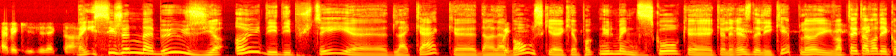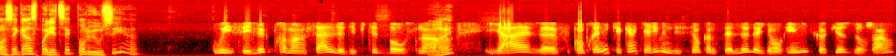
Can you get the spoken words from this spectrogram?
avec les électeurs. Ben, si je ne m'abuse, il y a un des députés euh, de la CAQ euh, dans la Beauce qui n'a pas tenu le même discours que, que le reste de l'équipe. là. Il va peut-être avoir des conséquences politiques pour lui aussi. hein. Oui, c'est Luc Provençal, le député de Beauce-Nord. Hier, euh, vous comprenez que quand il arrive une décision comme celle-là, là, ils ont réuni le caucus d'urgence,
